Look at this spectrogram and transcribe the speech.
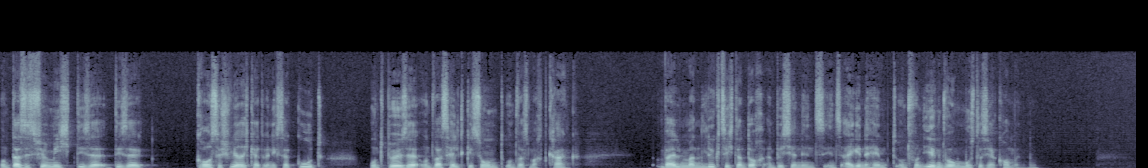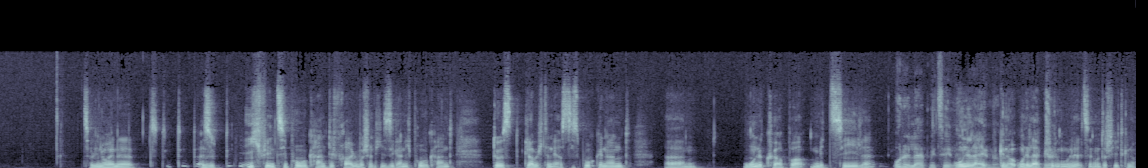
Und das ist für mich diese, diese große Schwierigkeit, wenn ich sage gut und böse und was hält gesund und was macht krank weil man lügt sich dann doch ein bisschen ins, ins eigene Hemd und von irgendwo muss das ja kommen. Ne? Jetzt habe ich noch eine, also ich finde sie provokant, die Frage, wahrscheinlich ist sie gar nicht provokant. Du hast, glaube ich, dein erstes Buch genannt, ähm, ohne Körper mit Seele. Ohne Leib mit Seele. Ohne Leib, genau, genau ohne Leib, Entschuldigung, ja. ohne, ist ein Unterschied, genau.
